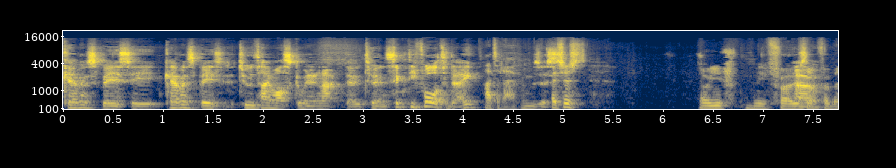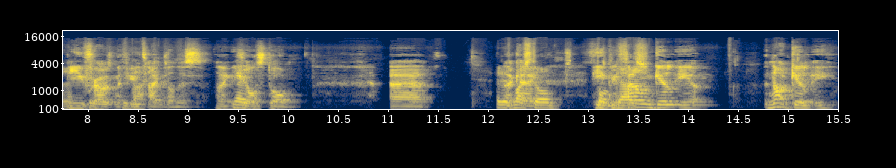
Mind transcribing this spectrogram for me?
Kevin Spacey. Kevin Spacey, the two-time Oscar-winning actor, who turned 64 today. I don't know. When was this? It's just. Oh, you've you've frozen Oh, for a minute. you've frozen a You're few times on this. I think Yeah, it's your yeah. storm. Uh, It is my Okay. storm. He's Storm been Gaz. found guilty, not guilty,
